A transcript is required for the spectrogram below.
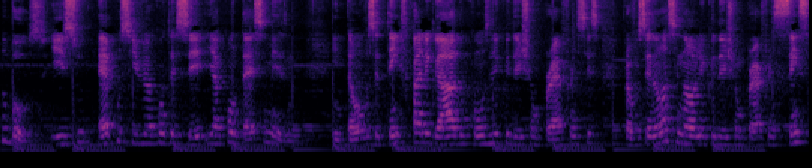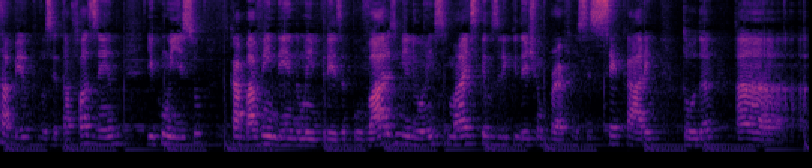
no bolso. E isso é possível acontecer e acontece mesmo. Então você tem que ficar ligado com os liquidation preferences para você não assinar o liquidation preference sem saber o que você está fazendo e com isso acabar vendendo uma empresa por vários milhões, mas pelos liquidation preferences secarem toda a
